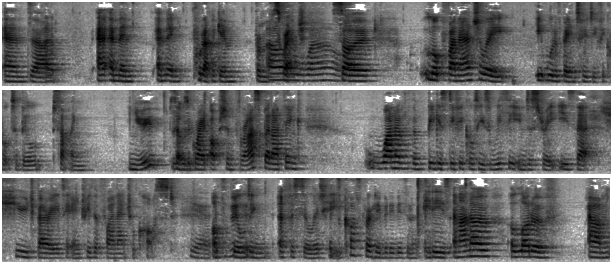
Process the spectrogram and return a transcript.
and uh, a- and then and then put up again from Oh, scratch. wow. So, look, financially, it would have been too difficult to build something new. So it was a Mm-hmm. great option for us. But I think one of the biggest difficulties with the industry is that huge barrier to entry, the financial cost Yeah. of building a facility. It's cost prohibitive, isn't it? It is, and I know a lot of um,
